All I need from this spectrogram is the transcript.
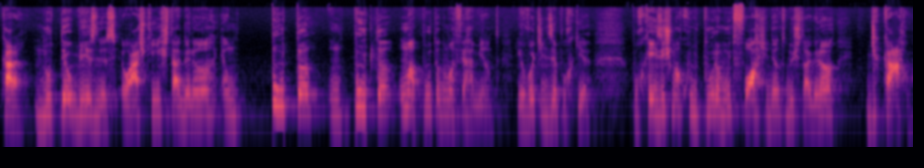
Cara, no teu business, eu acho que Instagram é um puta, um puta, uma puta de uma ferramenta. E eu vou te dizer por quê porque existe uma cultura muito forte dentro do Instagram de carro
